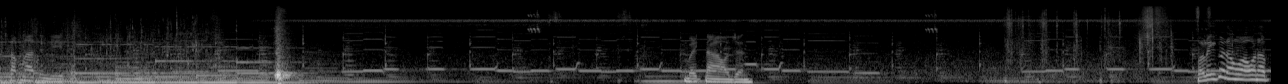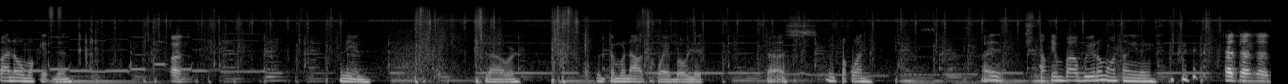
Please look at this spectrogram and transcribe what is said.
Stock natin dito. Na ako dyan. Palagi ko nang ako na paano umakit dyan. Paano? Ano yun? Flower. Punta muna ako sa kuweba ulit. Tapos, uy, pakwan. Ay, stuck yung baboy ro mga tangina. Saan, saan, saan?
